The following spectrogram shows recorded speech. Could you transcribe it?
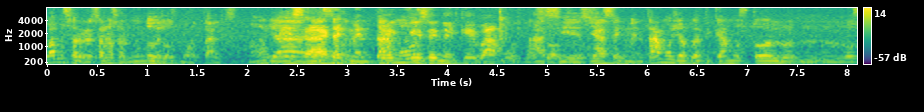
Vamos a regresarnos al mundo de los mortales, ¿no? Ya, segmentamos. que- es en el que vamos nosotros. Así es, ya segmentamos, ya platicamos todos lo- los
